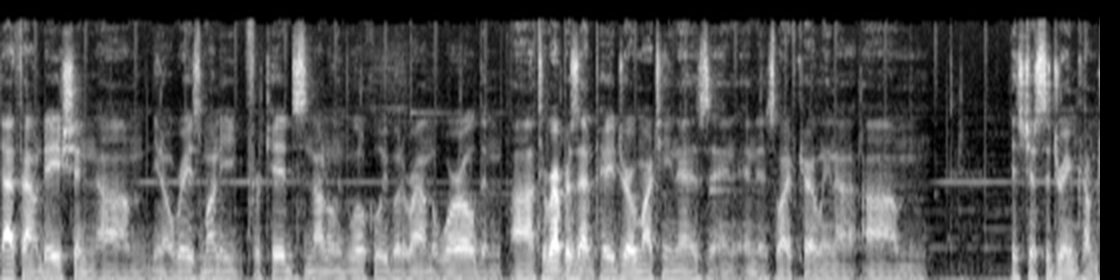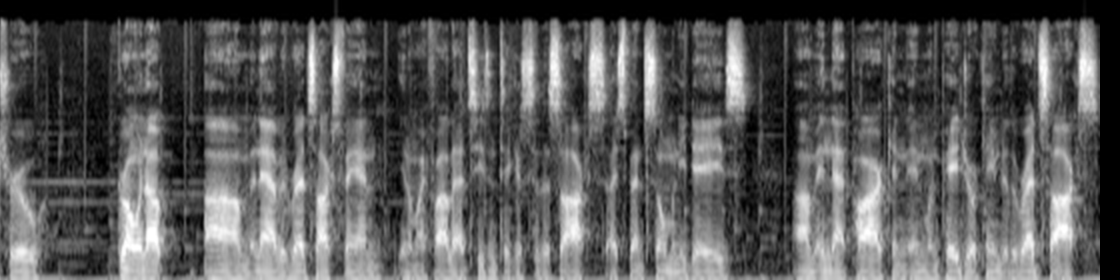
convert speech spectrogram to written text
that foundation um, you know, raise money for kids not only locally but around the world and uh, to represent Pedro Martinez and, and his wife Carolina um, it's just a dream come true. Growing up um, an avid Red Sox fan. You know, my father had season tickets to the Sox. I spent so many days um, in that park, and, and, when Pedro came to the Red Sox,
